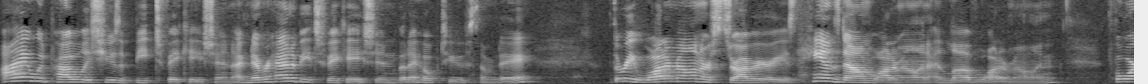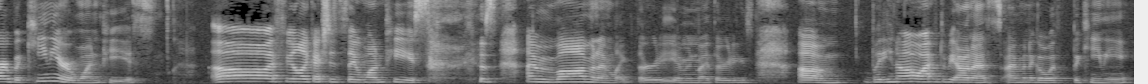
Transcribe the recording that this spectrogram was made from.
I would probably choose a beach vacation. I've never had a beach vacation, but I hope to someday. Three, watermelon or strawberries. Hands down watermelon. I love watermelon. Four, bikini or one piece. Oh, I feel like I should say one piece because I'm a mom and I'm like 30. I'm in my 30s. Um, but you know, I have to be honest. I'm going to go with bikini.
